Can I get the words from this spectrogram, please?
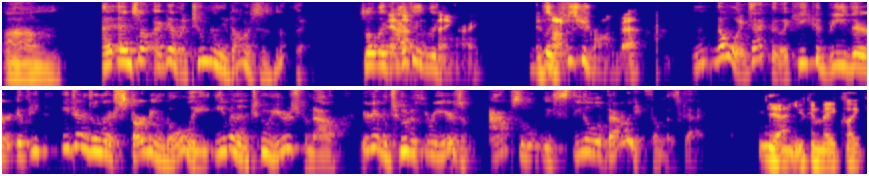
um, and, and so again, like two million dollars is nothing. So like, and I think like, thing, right? It's like not a strong could, bet. No, exactly. Like he could be there if he he turns in their starting goalie, even in two years from now, you're getting two to three years of absolutely steal of value from this guy. Yeah, you can make like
